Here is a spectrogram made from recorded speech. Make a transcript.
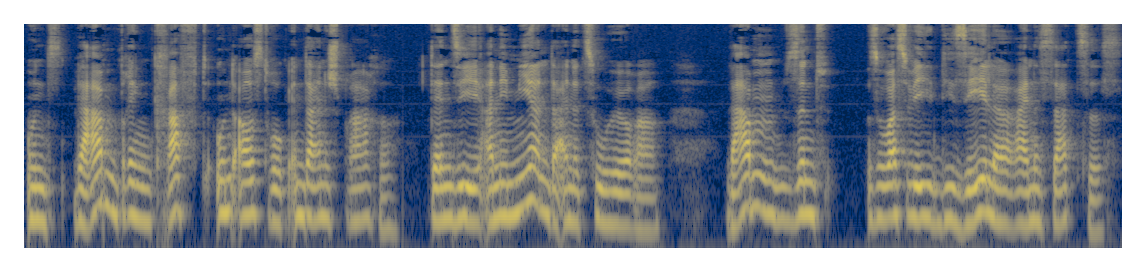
Und Verben bringen Kraft und Ausdruck in deine Sprache, denn sie animieren deine Zuhörer. Verben sind sowas wie die Seele eines Satzes.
